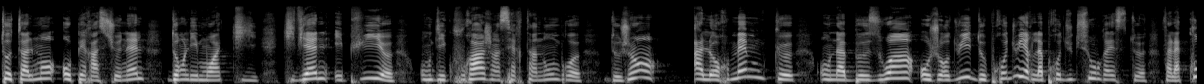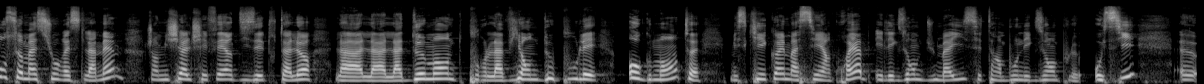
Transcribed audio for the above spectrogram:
totalement opérationnelle dans les mois qui, qui viennent. Et puis, euh, on décourage un certain nombre de gens alors même qu'on a besoin aujourd'hui de produire. La production reste, enfin la consommation reste la même. Jean-Michel Schaeffer disait tout à l'heure la, la, demande pour la viande de poulet augmente, mais ce qui est quand même assez incroyable, et l'exemple du maïs c'est un bon exemple aussi, euh,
